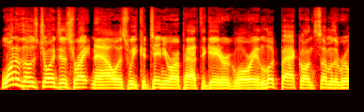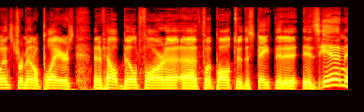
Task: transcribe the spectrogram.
One of those joins us right now as we continue our path to Gator glory and look back on some of the real instrumental players that have helped build Florida uh, football to the state that it is in.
